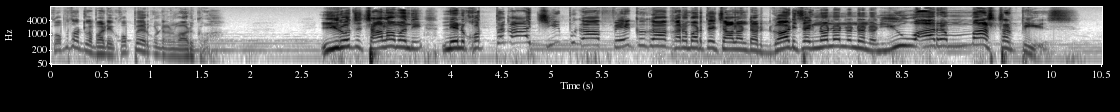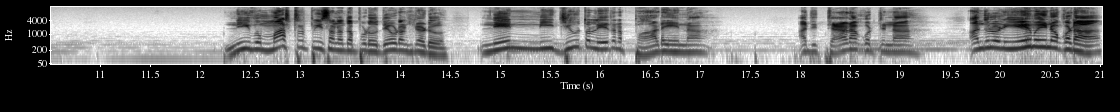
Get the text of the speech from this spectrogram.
కుప్ప తోటలో పడి కుప్ప ఏరుకుంటాను వాడుకో. ఈరోజు చాలామంది నేను కొత్తగా చీప్గా ఫేక్గా కనబడితే చాలంటారు. God is no no no no you are a masterpiece నీవు మాస్టర్ పీస్ అన్నదప్పుడు దేవుడు అంటున్నాడు నేను నీ జీవితంలో ఏదైనా పాడైనా అది తేడా కొట్టినా అందులో ఏమైనా కూడా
